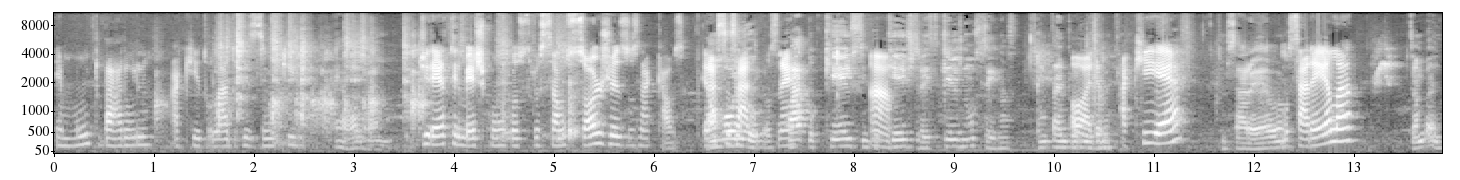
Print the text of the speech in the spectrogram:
é muito barulho aqui do lado do vizinho que É óbvio. direto ele mexe com construção, só Jesus na causa. Graças É a Deus, né? Quatro queijos, cinco Ah. queijos, três queijos, não sei. Não, tá Olha, aqui é Mussarela mussarela, também.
